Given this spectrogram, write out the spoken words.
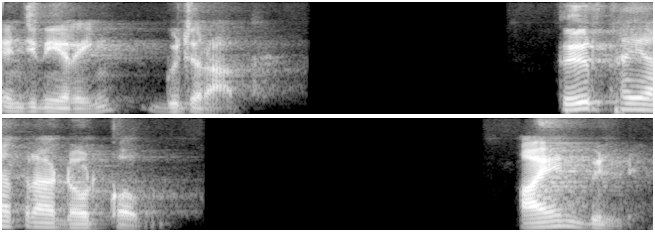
engineering Gujarat Theerthayatra dot com iron build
